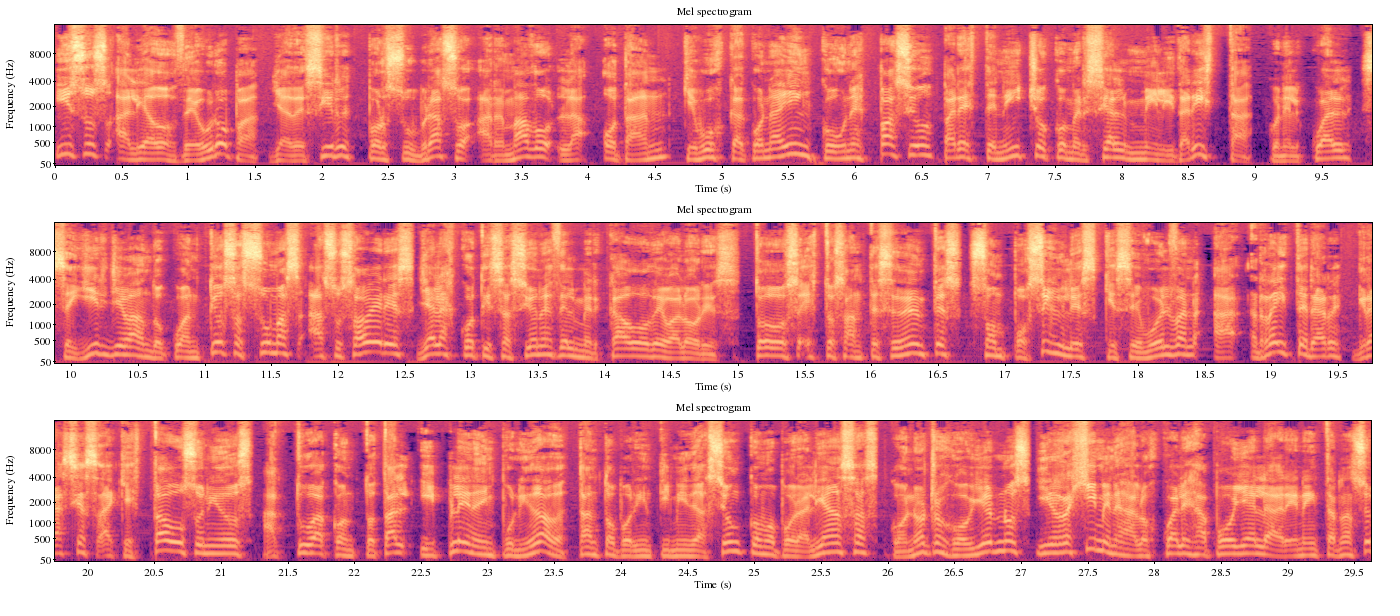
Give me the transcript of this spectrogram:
y sus aliados de Europa, y a decir por su brazo armado la OTAN, que busca con ahínco un espacio para este nicho comercial militarista, con el cual seguir llevando cuantiosas sumas a sus saberes y a las cotizaciones del mercado de valores. Todos estos antecedentes son posibles que se vuelvan a reiterar gracias a que Estados Unidos actúa con total y plena impunidad, tanto por intimidación como por alianzas con otros gobiernos y regímenes a los cuales apoya en la arena internacional,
